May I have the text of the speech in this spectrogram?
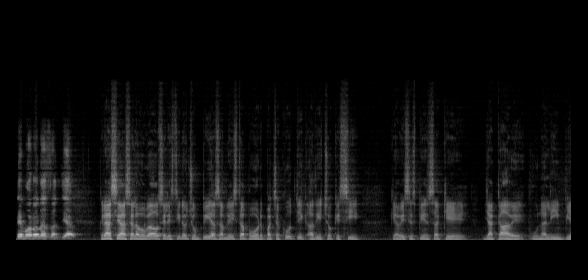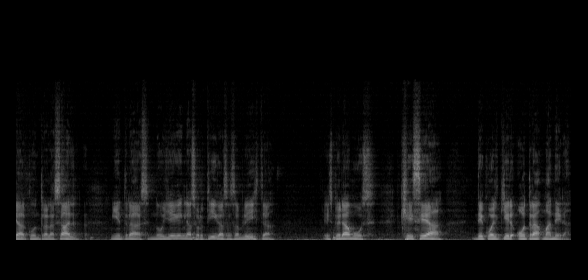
de Morona, Santiago. Gracias al abogado Celestino Chumpí, asambleísta por Pachacutic, ha dicho que sí, que a veces piensa que ya cabe una limpia contra la sal. Mientras no lleguen las ortigas, asambleísta, esperamos que sea de cualquier otra manera.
